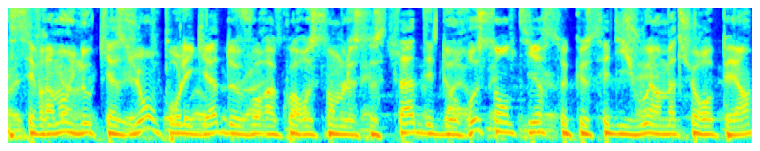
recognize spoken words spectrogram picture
C'est vraiment une occasion pour les gars de voir à quoi ressemble ce stade et de ressentir ce que c'est d'y jouer un match européen.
